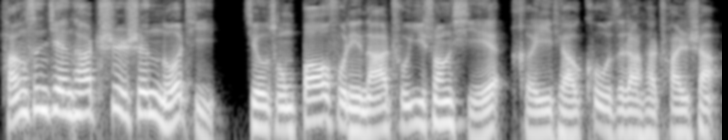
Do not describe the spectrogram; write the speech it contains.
唐僧见他赤身裸体，就从包袱里拿出一双鞋和一条裤子让他穿上。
